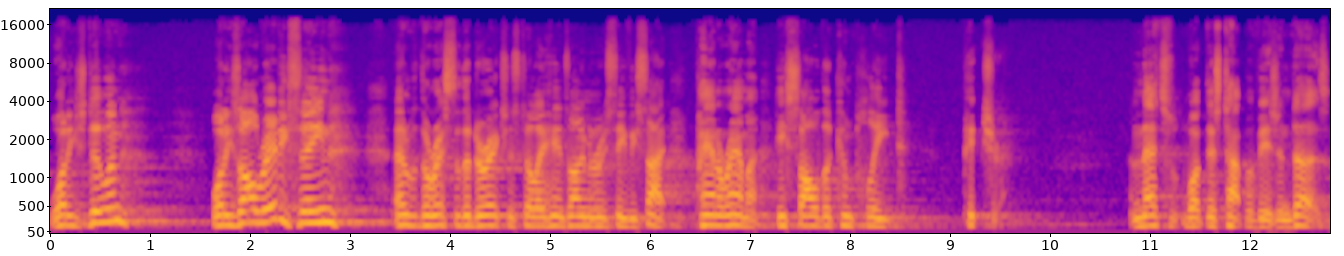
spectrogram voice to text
what he's doing, what he's already seen, and the rest of the directions to lay hands on him and receive his sight. Panorama, he saw the complete picture. And that's what this type of vision does.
